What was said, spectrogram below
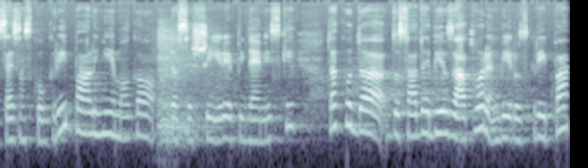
sezonskog gripa, ali nije mogao da se širi epidemijski, tako da do sada je bio zatvoren virus gripa,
